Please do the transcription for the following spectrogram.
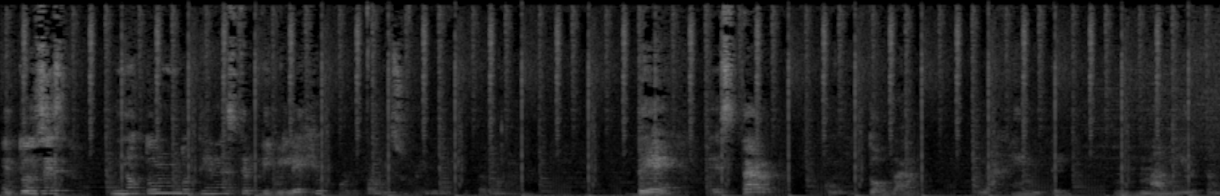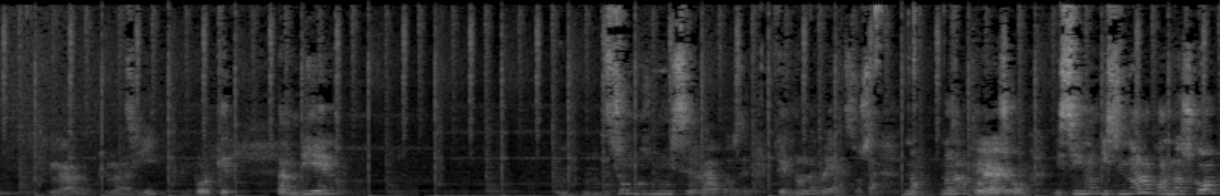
Entonces, no todo el mundo tiene este privilegio, porque para mí es un privilegio, perdón, de estar con toda la gente abiertamente. Claro, claro. ¿sí? Porque también somos muy cerrados de que no lo veas, o sea, no, no lo Claro. conozco. Y si no, y si no lo conozco,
